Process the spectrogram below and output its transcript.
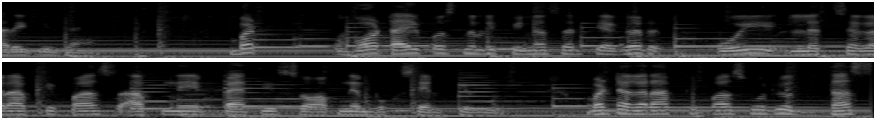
सारी चीज़ें हैं but what I personally feel sir कि अगर कोई लेट्स अगर आपके पास आपने पैंतीस सौ आपने बुक सेल की हुई बट अगर आपके पास वो जो दस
